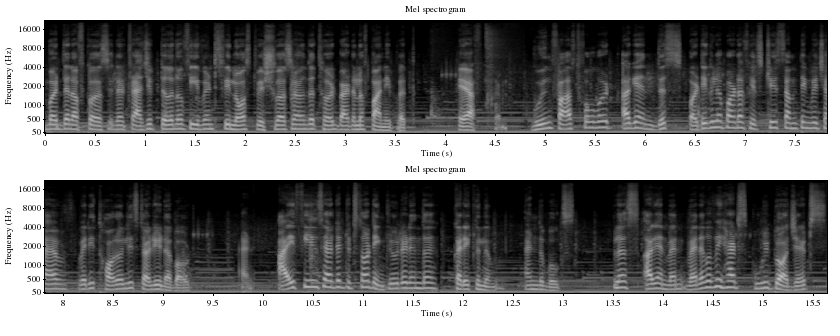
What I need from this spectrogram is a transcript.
But then, of course, in a tragic turn of events, we lost Vishwas Rao in the third battle of Panipat. Yeah. Going fast forward, again, this particular part of history is something which I have very thoroughly studied about. And I feel sad that it's not included in the curriculum and the books. Plus, again, when, whenever we had school projects,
